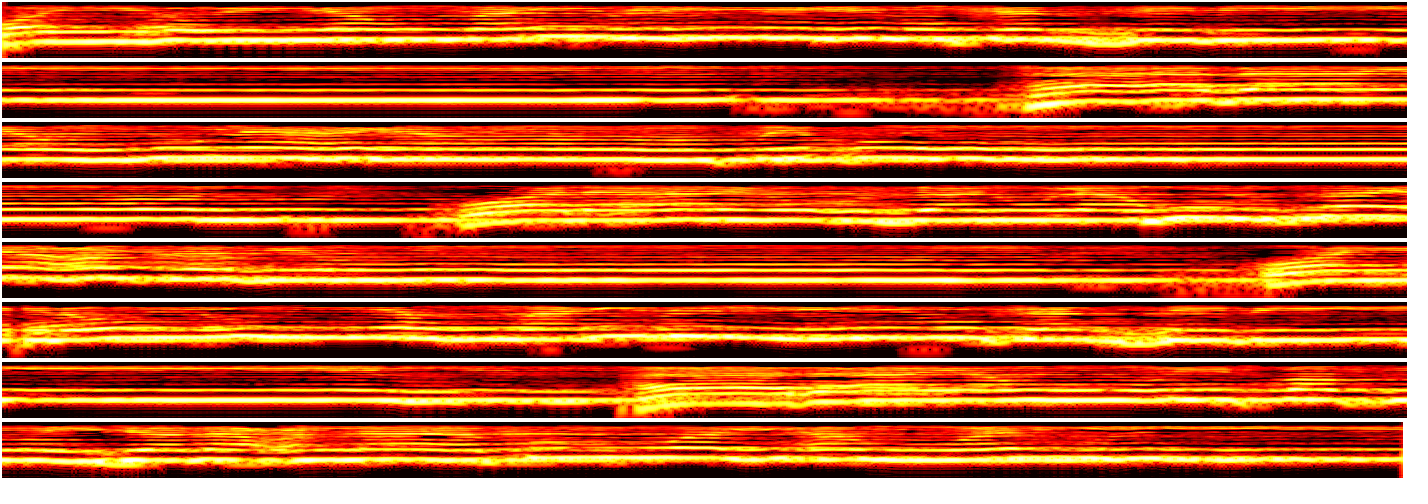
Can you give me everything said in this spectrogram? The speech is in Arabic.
ويل يومئذ للمكذبين. هذا يوم لا ينطقون ولا يؤذن لهم فيعتذرون. ويل يومئذ للمكذبين. هذا يوم الفصل جمعناكم والأولين.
